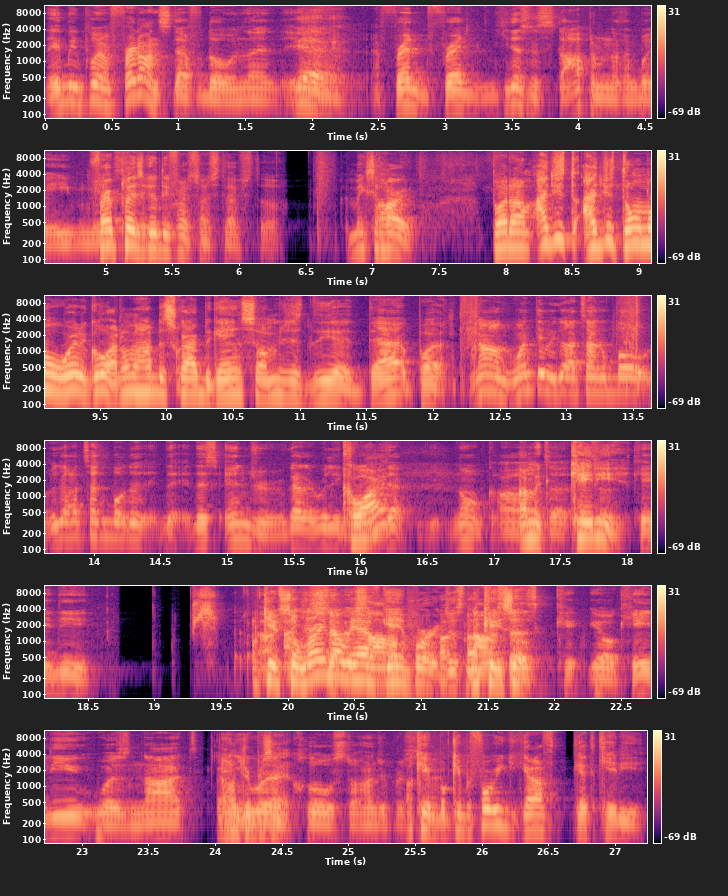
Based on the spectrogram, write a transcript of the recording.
they be putting Fred on stuff though, and then yeah, Yeah. Fred, Fred, he doesn't stop him nothing, but he makes Fred plays it- good defense on Steph still. It makes it hard. But um, I just I just don't know where to go. I don't know how to describe the game, so I'm just leave at that. But No, one thing we gotta talk about, we gotta talk about the, the, this injury. We gotta really Kawhi? No, uh, I mean, to- KD. KD. okay, so right now we have saw game. report just now okay, so says, yo, KD was not 100%. anywhere close to 100. percent okay, but okay, before we get off get to KD,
